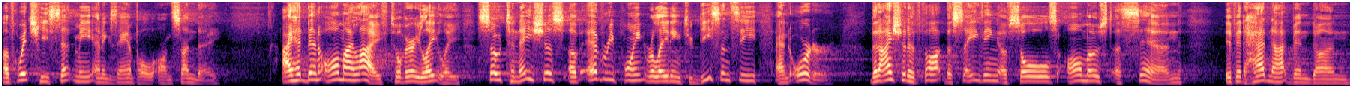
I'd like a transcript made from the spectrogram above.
of which he set me an example on Sunday. I had been all my life, till very lately, so tenacious of every point relating to decency and order that I should have thought the saving of souls almost a sin if it had not been done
